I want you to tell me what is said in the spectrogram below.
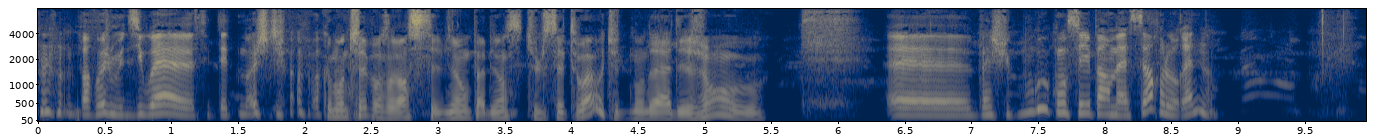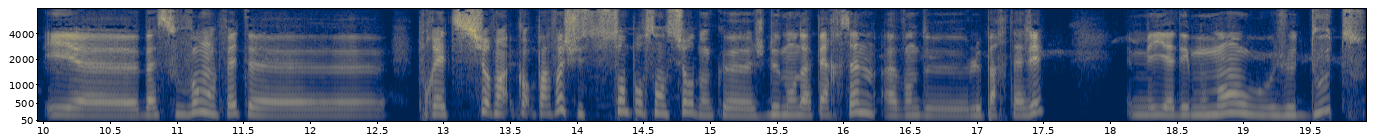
Parfois je me dis ouais c'est peut-être moche tu vois. Comment tu fais pour savoir si c'est bien ou pas bien? Si tu le sais toi ou tu demandais à des gens ou? Bah, je suis beaucoup conseillée par ma sœur Lorraine. Et bah souvent en fait pour être sûr quand, parfois je suis 100% sûre donc je demande à personne avant de le partager. Mais il y a des moments où je doute.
